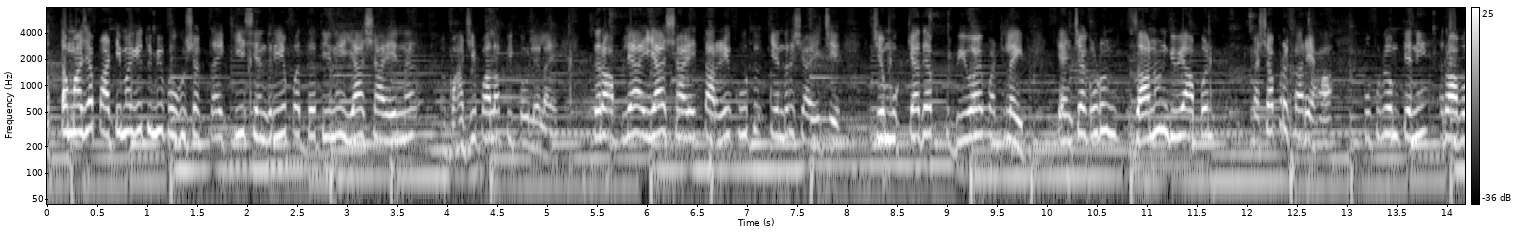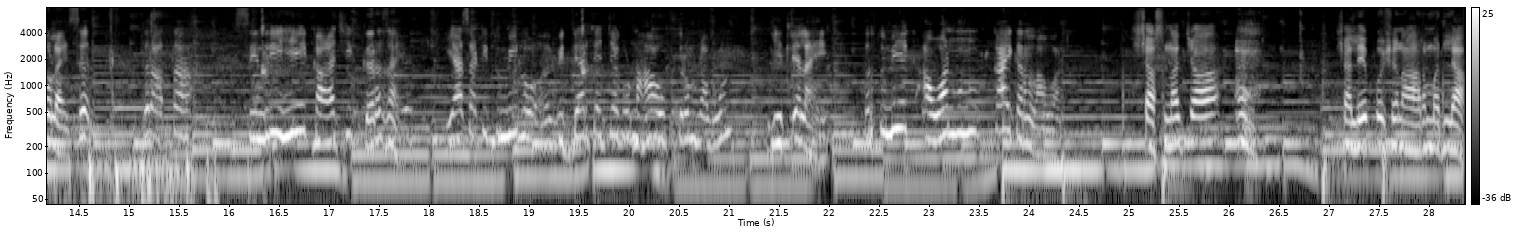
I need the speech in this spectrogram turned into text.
आत्ता माझ्या पाठीमागे तुम्ही बघू शकताय की सेंद्रिय पद्धतीने या शाळेनं भाजीपाला पिकवलेला आहे. तर आपल्या या शाळेत तारळेकृत केंद्र शाळेचे जे मुख्याध्यापक बी वाय पाटील आहेत त्यांच्याकडून जाणून घेऊया आपण कशा प्रकारे हा उपक्रम त्यांनी राबवला आहे. सर तर आता सेंद्रिय ही काळाची गरज आहे. यासाठी तुम्ही लो विद्यार्थ्यांच्याकडून हा उपक्रम राबवून घेतलेला आहे. तर तुम्ही एक आव्हान म्हणून काय कराल आव्हान? शासनाच्या शालेय पोषण आहारमधल्या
